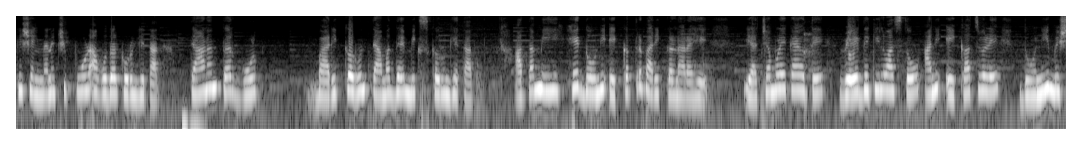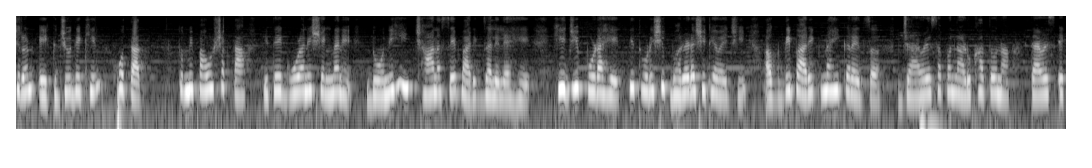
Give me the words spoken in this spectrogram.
की शेंगदाण्याची पूड अगोदर करून घेतात. त्यानंतर गूळ बारीक करून त्यामध्ये मिक्स करून घेतात. आता मी हे दोन्ही एकत्र बारीक करणार आहे. याच्यामुळे काय होते? वेळ देखील वाचतो आणि एकाच वेळे दोन्ही मिश्रण एकजीव देखील होतात. तुम्ही पाहू शकता इथे गूळ आणि शेंगदाणे दोन्हीही छान असे बारीक झालेले आहे. ही जी पूड आहे ती थोडीशी भरड अशी ठेवायची. अगदी बारीक नाही करायचं. ज्यावेळेस आपण लाडू खातो ना त्यावेळेस एक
